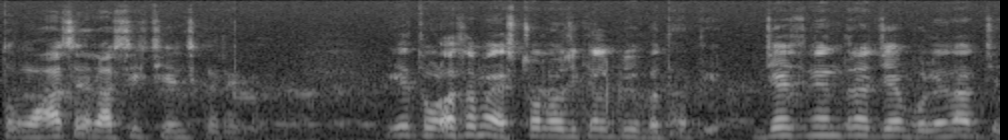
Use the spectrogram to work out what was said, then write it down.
तो वहाँ से राशि चेंज करेगा। ये थोड़ा सा मैं एस्ट्रोलॉजिकल भी बता दिया जय जिनेन्द्र, जय भोलेनाथ, जय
